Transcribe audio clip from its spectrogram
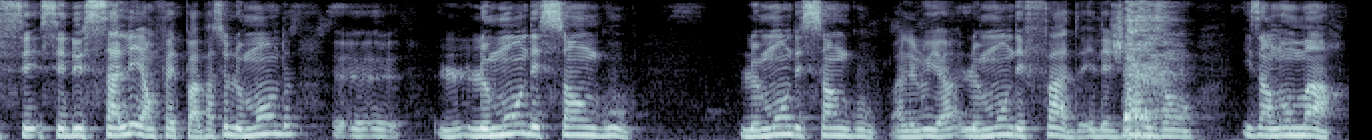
c'est de saler en fait, parce que le monde, euh, euh, le monde est sans goût. Le monde est sans goût. Alléluia. Le monde est fade et les gens, ils, ils en ont marre.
